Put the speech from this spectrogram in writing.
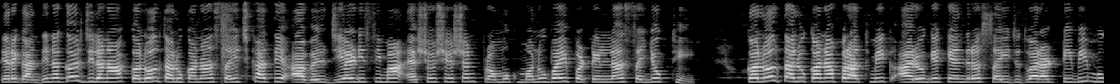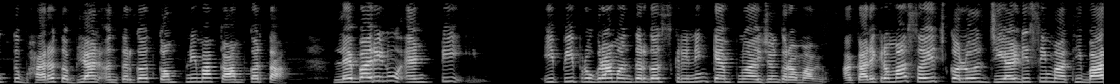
ત્યારે ગાંધીનગર જિલ્લાના કલોલ તાલુકાના સૈજ ખાતે આવેલ જીઆઈડીસીમાં એસોસિએશન પ્રમુખ મનુભાઈ પટેલના સહયોગથી કલોલ તાલુકાના પ્રાથમિક આરોગ્ય કેન્દ્ર સૈજ દ્વારા ટીબી મુક્ત ભારત અભિયાન અંતર્ગત કંપનીમાં કામ કરતા લેબારીનું N T E P programme અંતર્ગત સ્ક્રીનિંગ કેમ્પનું આયોજન કરવામાં આવ્યું. આ કાર્યક્રમમાં સહિત કલોલ જીઆઈડીસીમાંથી બાર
